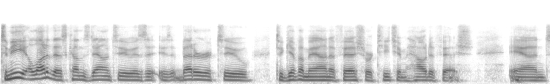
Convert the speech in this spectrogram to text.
to me, a lot of this comes down to is it is it better to to give a man a fish or teach him how to fish? And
